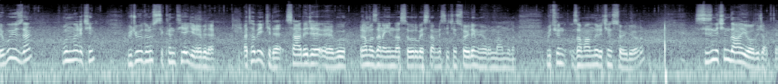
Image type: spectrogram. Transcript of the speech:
Ve bu yüzden bunlar için vücudunuz sıkıntıya girebilir. Ya tabii ki de sadece e, bu Ramazan ayında sahur beslenmesi için söylemiyorum ben bunu. Bütün zamanlar için söylüyorum. Sizin için daha iyi olacaktır.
